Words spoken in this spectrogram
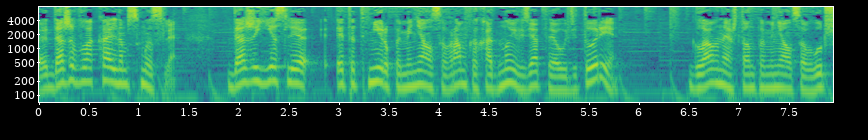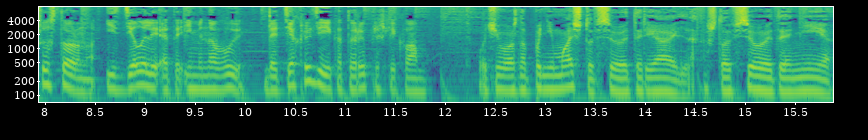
э, даже в локальном смысле. Даже если этот мир поменялся в рамках одной взятой аудитории, главное, что он поменялся в лучшую сторону, и сделали это именно вы, для тех людей, которые пришли к вам. Очень важно понимать, что все это реально, что все это не,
